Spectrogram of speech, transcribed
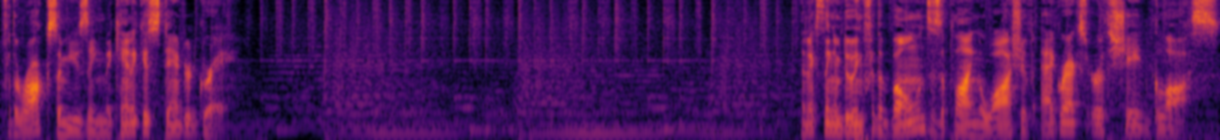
For the rocks, I'm using Mechanicus Standard Grey. The next thing I'm doing for the bones is applying a wash of Agrax Earthshade Gloss.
